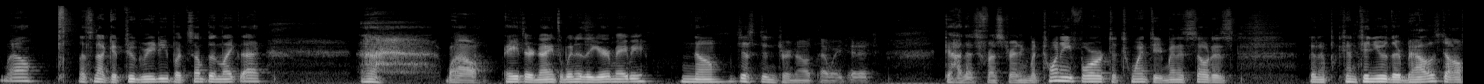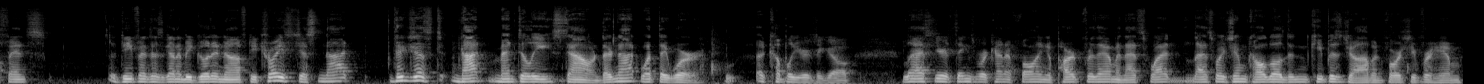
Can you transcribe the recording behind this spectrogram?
well, let's not get too greedy. But something like that. wow, eighth or ninth win of the year, maybe. No, just didn't turn out that way, did it? God, that's frustrating. But 24 to 20, Minnesota's going to continue their balanced offense. The defense is going to be good enough. Detroit's just not they're just not mentally sound. They're not what they were a couple years ago. Last year things were kind of falling apart for them, and that's why that's why Jim Caldwell didn't keep his job, unfortunately for him.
